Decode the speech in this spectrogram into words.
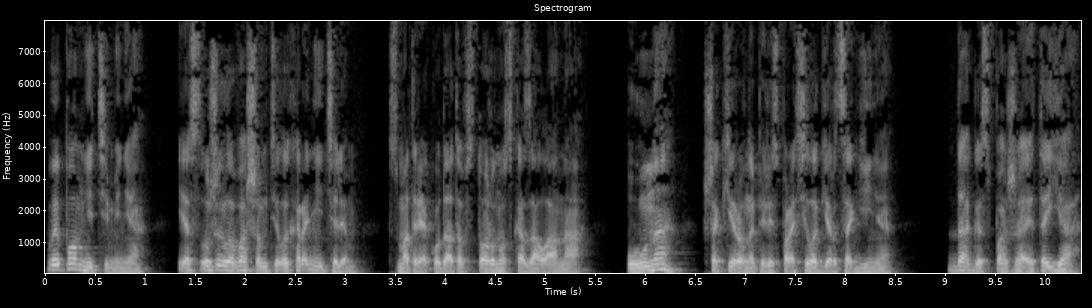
Вы помните меня? Я служила вашим телохранителем», смотря куда-то в сторону, сказала она. «Уна?» – шокированно переспросила герцогиня. «Да, госпожа, это я.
